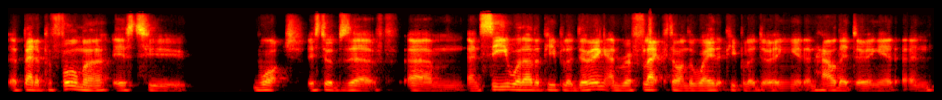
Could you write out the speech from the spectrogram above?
a better performer is to watch is to observe um, and see what other people are doing and reflect on the way that people are doing it and how they're doing it and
